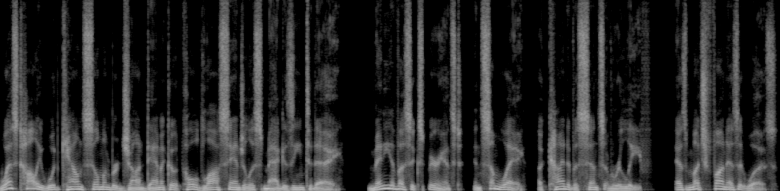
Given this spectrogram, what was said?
West Hollywood Council member John D'Amico told Los Angeles Magazine today. Many of us experienced, in some way, a kind of a sense of relief. As much fun as it was,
